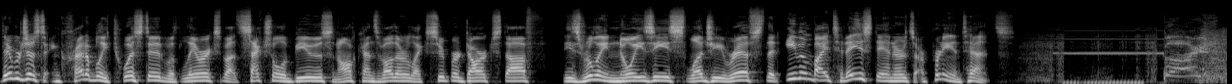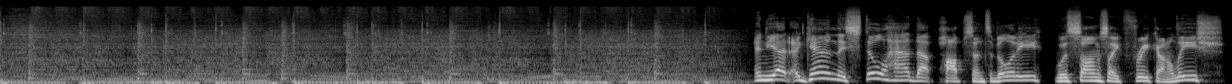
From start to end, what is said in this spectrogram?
they were just incredibly twisted with lyrics about sexual abuse and all kinds of other like super dark stuff. These really noisy, sludgy riffs that even by today's standards are pretty intense. And yet again, they still had that pop sensibility with songs like Freak on a Leash,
